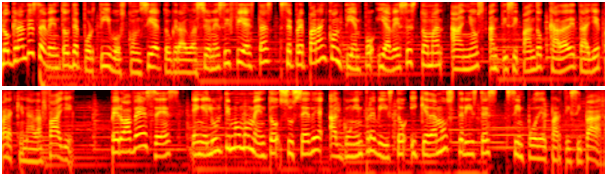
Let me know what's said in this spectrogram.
Los grandes eventos deportivos, conciertos, graduaciones y fiestas se preparan con tiempo y a veces toman años anticipando cada detalle para que nada falle. Pero a veces, en el último momento, sucede algún imprevisto y quedamos tristes sin poder participar.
